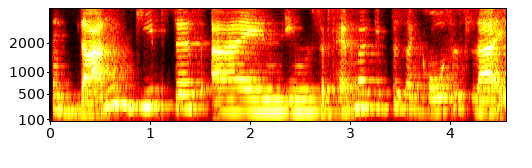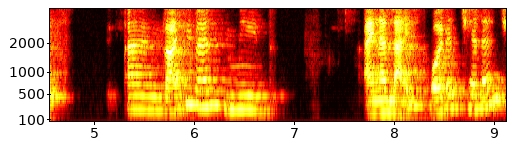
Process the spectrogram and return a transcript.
Und dann gibt es ein, im September gibt es ein großes Live ein Live-Event mit einer Live-Freude-Challenge,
